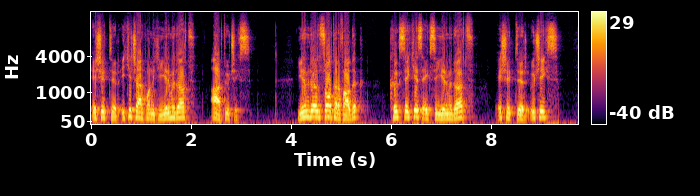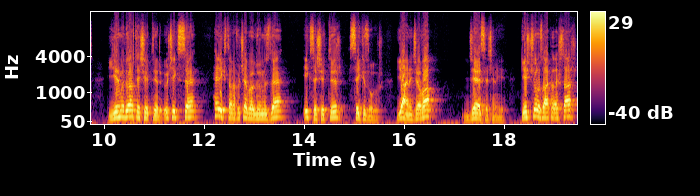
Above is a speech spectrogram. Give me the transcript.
eşittir. 2 çarpı 12 24 artı 3x. 24'ü sol tarafa aldık. 48 eksi 24 eşittir 3x. 24 eşittir 3x ise her iki tarafı 3'e böldüğümüzde x eşittir 8 olur. Yani cevap C seçeneği. Geçiyoruz arkadaşlar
